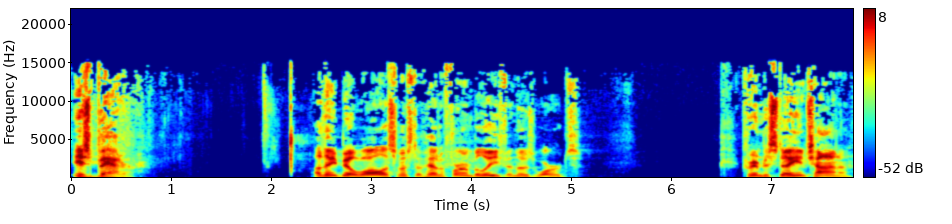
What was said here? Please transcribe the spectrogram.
is better. I think Bill Wallace must have had a firm belief in those words. For him to stay in China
